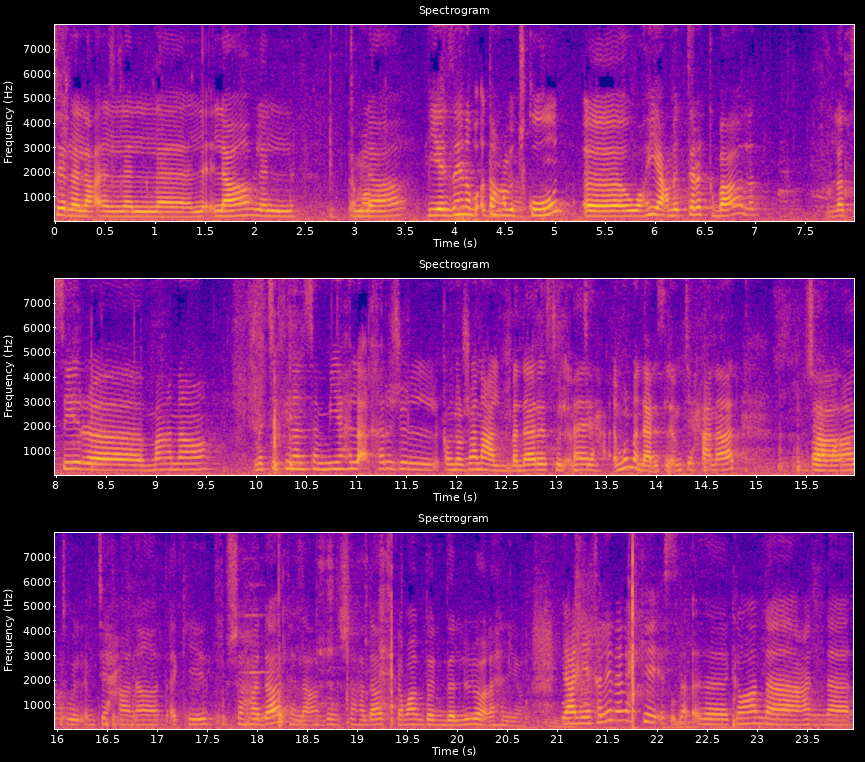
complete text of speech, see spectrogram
تصير للاقلام لل. ولا؟ هي زينب قطعه عم تكون آه وهي عم تركبها لت- لتصير آه معنا مثل فينا نسميها هلا خرج ال- كون رجعنا على المدارس والامتحان مو المدارس الامتحانات. الجامعات والامتحانات أكيد وشهادات هلا عندهم شهادات كمان بدهم يدللوا اهلهم يعني خلينا نحكي آه، كمان عن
